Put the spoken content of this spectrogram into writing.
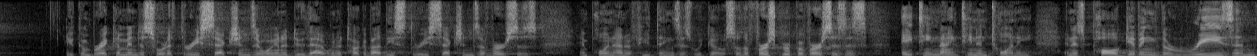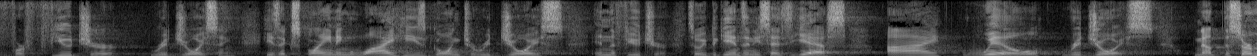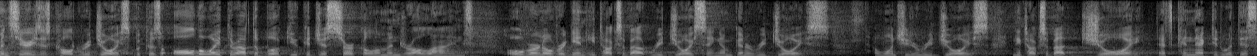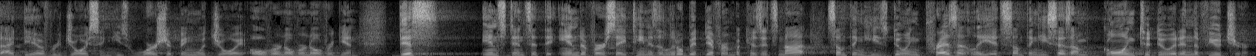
You can break them into sort of three sections, and we're going to do that. We're going to talk about these three sections of verses and point out a few things as we go. So, the first group of verses is 18, 19, and 20, and it's Paul giving the reason for future rejoicing. He's explaining why he's going to rejoice in the future. So, he begins and he says, Yes, I will rejoice. Now, the sermon series is called Rejoice because all the way throughout the book, you could just circle them and draw lines. Over and over again, he talks about rejoicing. I'm going to rejoice. I want you to rejoice. And he talks about joy. That's connected with this idea of rejoicing. He's worshiping with joy over and over and over again. This instance at the end of verse 18 is a little bit different because it's not something he's doing presently, it's something he says, I'm going to do it in the future.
